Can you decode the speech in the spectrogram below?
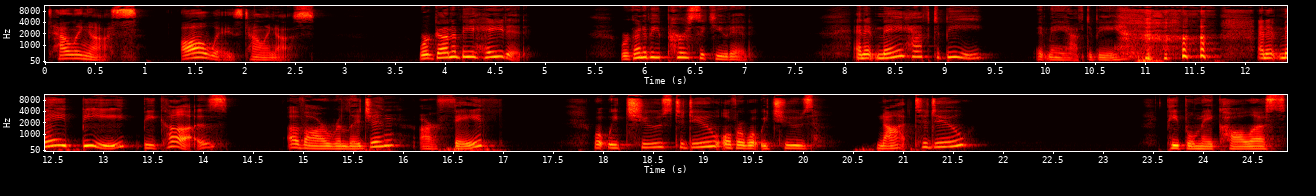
telling us, always telling us, we're going to be hated. We're going to be persecuted. And it may have to be, it may have to be And it may be because of our religion, our faith, what we choose to do over what we choose not to do. People may call us,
